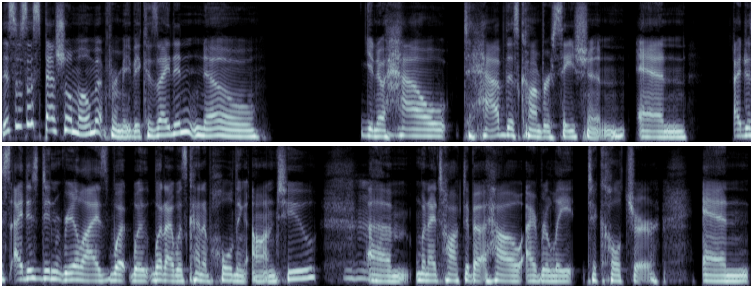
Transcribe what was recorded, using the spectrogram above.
this was a special moment for me because I didn't know you know how to have this conversation and I just I just didn't realize what was what I was kind of holding on to Mhm. um, when I talked about how I relate to culture, and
